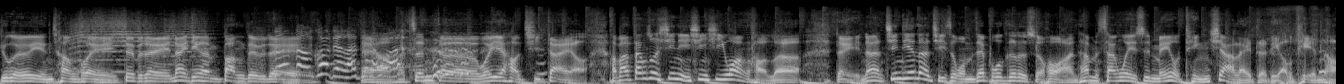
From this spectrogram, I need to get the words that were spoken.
如果有演唱会，对不对？那一定很棒，对不对？真的，快点来台湾！真的，我也好期待哦。把它当做新年新希望好了。对，那今天呢，其实我们在播歌的时候啊，他们三位是没有停下来的聊天哈。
